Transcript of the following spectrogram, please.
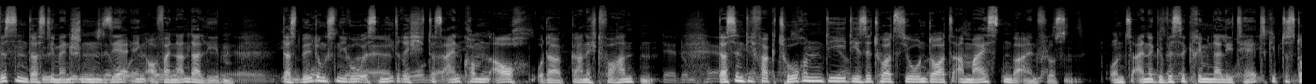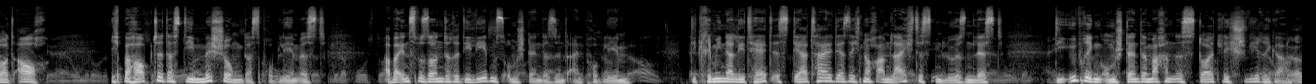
wissen, dass die Menschen sehr eng aufeinander leben. Das Bildungsniveau ist niedrig, das Einkommen auch oder gar nicht vorhanden. Das sind die Faktoren, die die Situation dort am meisten beeinflussen. Und eine gewisse Kriminalität gibt es dort auch. Ich behaupte, dass die Mischung das Problem ist. Aber insbesondere die Lebensumstände sind ein Problem. Die Kriminalität ist der Teil, der sich noch am leichtesten lösen lässt. Die übrigen Umstände machen es deutlich schwieriger.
